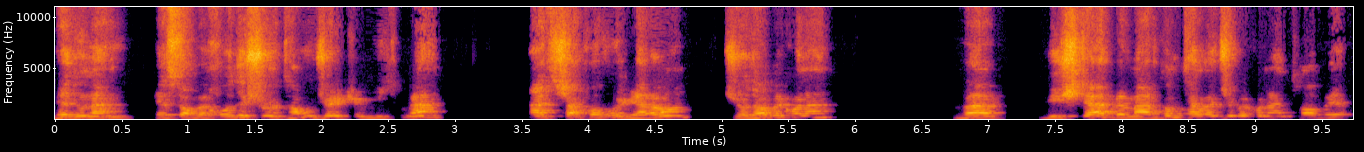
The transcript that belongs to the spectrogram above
بدونن حساب خودشون تا اونجایی که می‌تونن از شفاولگران جدا بکنن. و بیشتر به مردم توجه بکنن تا به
